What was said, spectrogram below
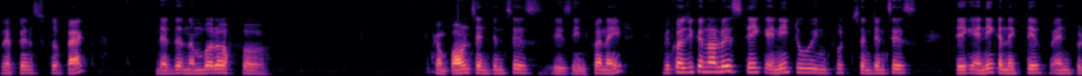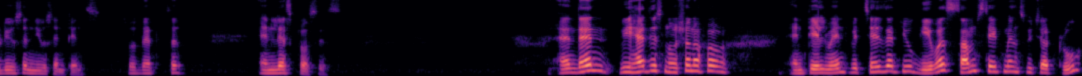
reference to the fact that the number of uh, compound sentences is infinite because you can always take any two input sentences, take any connective and produce a new sentence. So, that is a endless process. And then we had this notion of a entailment which says that you give us some statements which are true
